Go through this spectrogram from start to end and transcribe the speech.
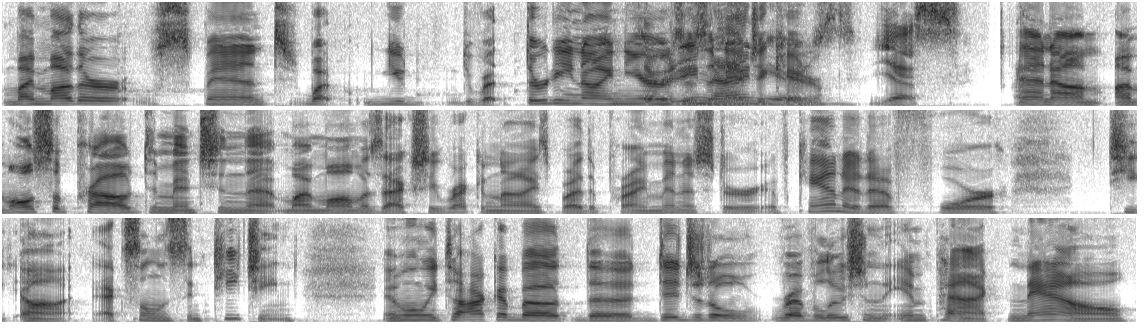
My mother spent what you you were 39 years as an educator. years, Yes. And um, I'm also proud to mention that my mom was actually recognized by the Prime Minister of Canada for te- uh, excellence in teaching. And when we talk about the digital revolution, the impact now,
